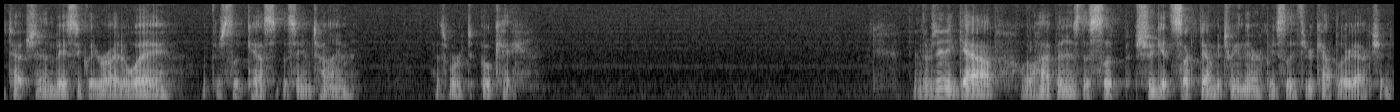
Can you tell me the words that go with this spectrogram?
attaching them basically right away if they're slip cast at the same time, has worked okay. If there's any gap, what will happen is the slip should get sucked down between there, basically through capillary action.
